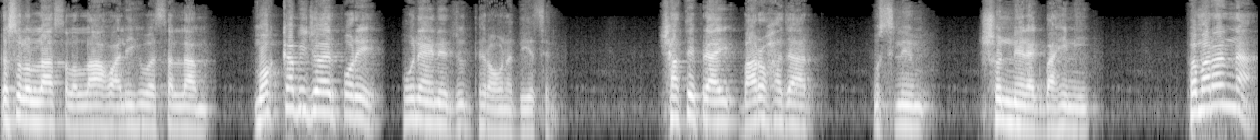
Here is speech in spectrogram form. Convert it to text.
রসুল্লাহ সাল আলী ওয়াসাল্লাম মক্কা বিজয়ের পরে হুনায়নের যুদ্ধে রওনা দিয়েছেন। সাথে প্রায় বারো হাজার মুসলিম সৈন্যের এক বাহিনী। ফমারান্না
